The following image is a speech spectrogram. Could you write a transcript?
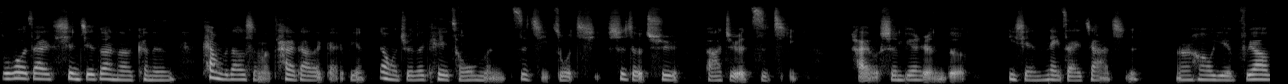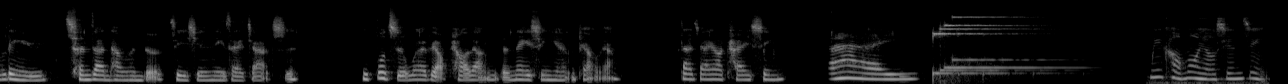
不过在现阶段呢，可能看不到什么太大的改变。但我觉得可以从我们自己做起，试着去发掘自己，还有身边人的一些内在价值，然后也不要吝于称赞他们的这些内在价值。你不止外表漂亮，你的内心也很漂亮。大家要开心。拜。Miko 梦游仙境。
